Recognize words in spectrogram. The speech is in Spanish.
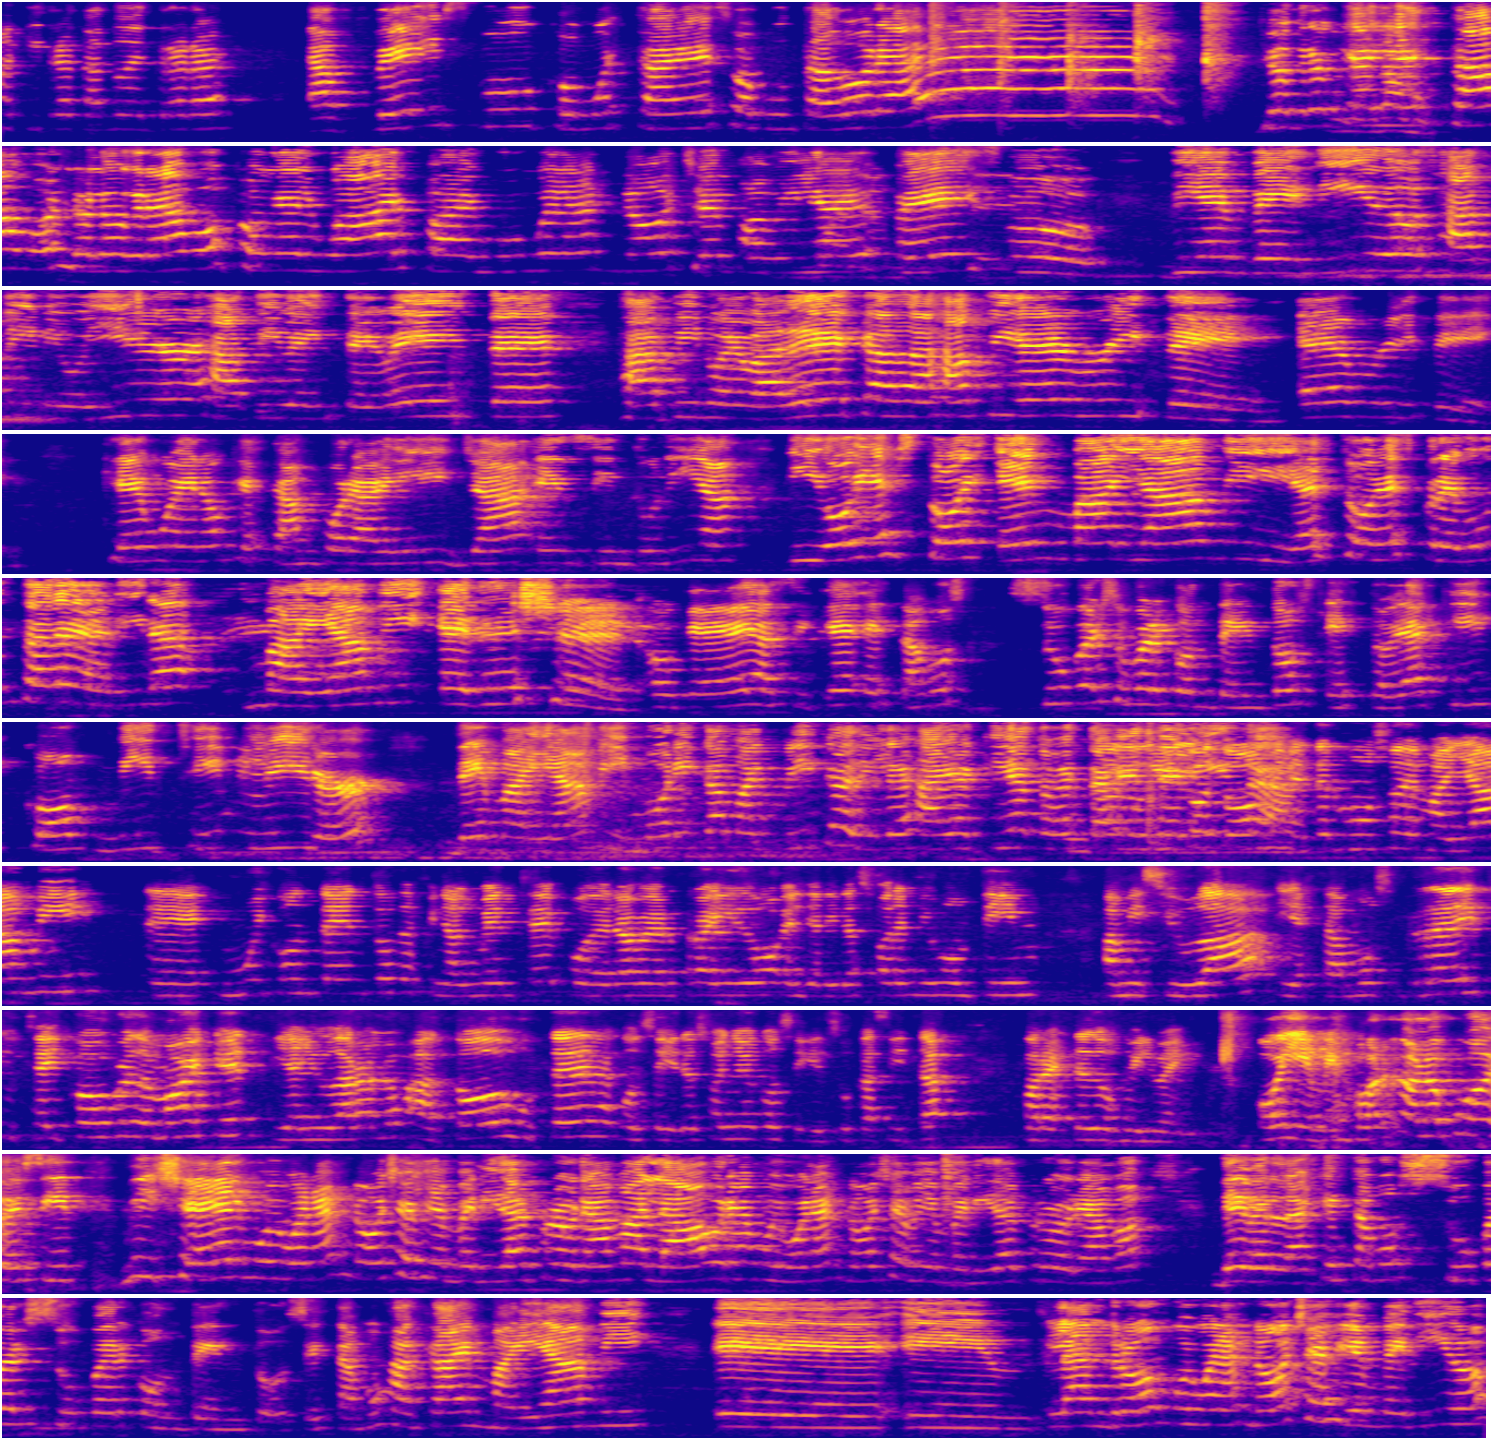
Aquí tratando de entrar a, Facebook. ¿Cómo está eso, apuntadora? Yo creo que ahí estamos, lo logramos con el Wi-Fi. Muy buenas noches, familia de Facebook. Bienvenidos, Happy New Year, Happy 2020, Happy Nueva Década, Happy Everything, Everything. Qué bueno que están por ahí ya en sintonía. Y hoy estoy en Miami. Esto es Pregúntale a Anira Miami Edition, ¿ok? Así que estamos súper, súper contentos. Estoy aquí con mi team leader de Miami, Mónica Malpica. Dile hi aquí a toda esta gente Toda la gente hermosa de Miami. Eh, muy contentos de finalmente poder haber traído el Yanira Suárez New Home Team a mi ciudad y estamos ready to take over the market y ayudarlos a todos ustedes a conseguir el sueño de conseguir su casita para este 2020. Oye, mejor no lo puedo decir. Michelle, muy buenas noches, bienvenida al programa. Laura, muy buenas noches, bienvenida al programa. De verdad que estamos súper, súper contentos. Estamos acá en Miami. Eh, Landrón, muy buenas noches, bienvenido.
